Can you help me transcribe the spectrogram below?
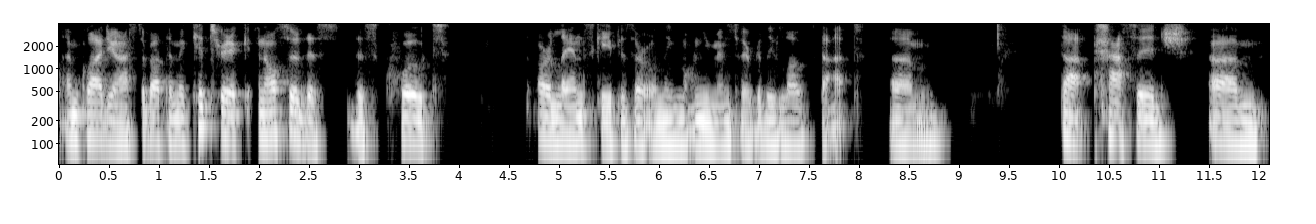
I'm glad you asked about the McKittrick and also this this quote, "Our landscape is our only monument." I really love that um, that passage um,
